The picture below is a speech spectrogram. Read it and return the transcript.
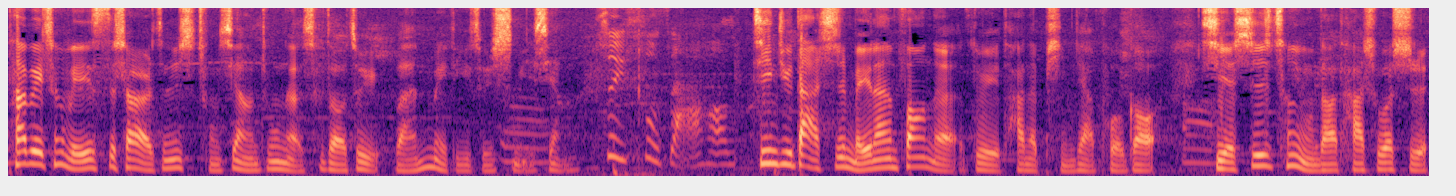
他被称为四十二尊崇像中呢塑造最完美的一尊侍女像。最复杂哈。京剧大师梅兰芳呢对他的评价颇高，写诗称咏到他说是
